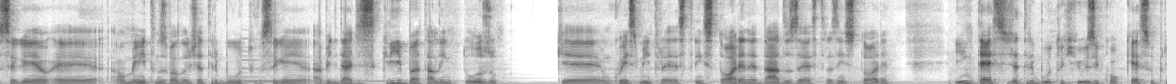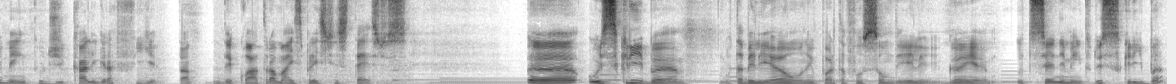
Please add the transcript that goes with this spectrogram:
Você ganha é, aumento nos valores de atributo, você ganha habilidade escriba talentoso, que é um conhecimento extra em história, né? Dados extras em história. E em teste de atributo que use qualquer suprimento de caligrafia, tá? Um D4 a mais para estes testes. Uh, o escriba, o tabelião, não importa a função dele, ganha o discernimento do escriba,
